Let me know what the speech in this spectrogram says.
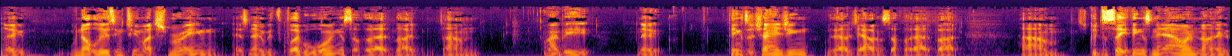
you know, we're not losing too much marine, as you know, with global warming and stuff like that. Like, um, won't be, you know, things are changing without a doubt and stuff like that. But um, it's good to see things now, and I, know,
